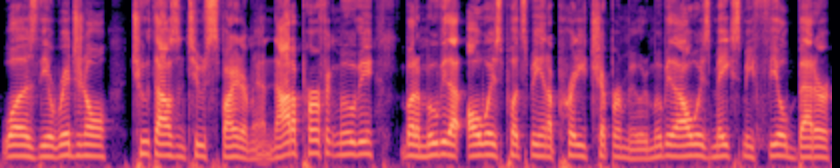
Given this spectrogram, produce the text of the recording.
was the original 2002 Spider-Man. Not a perfect movie, but a movie that always puts me in a pretty chipper mood. A movie that always makes me feel better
